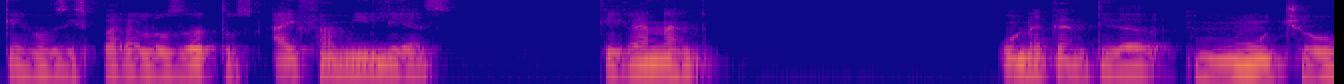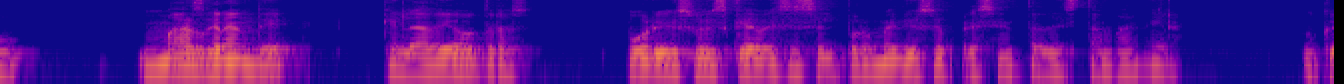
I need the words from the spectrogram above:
que nos dispara los datos. Hay familias que ganan una cantidad mucho más grande que la de otras. Por eso es que a veces el promedio se presenta de esta manera. ¿Ok?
